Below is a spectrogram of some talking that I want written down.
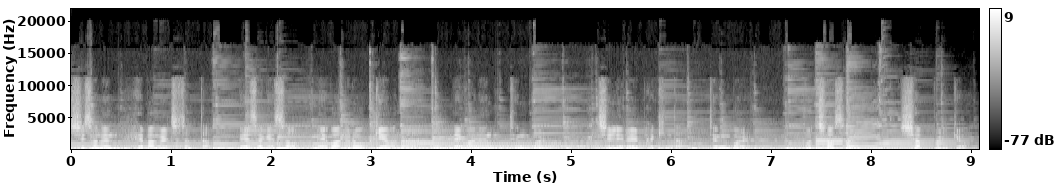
시선은 해방을 찾았다. 배삭에서 내관으로 깨어나라. 내관은 등불, 진리를 밝힌다. 등불, 부처상, 샵불교.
